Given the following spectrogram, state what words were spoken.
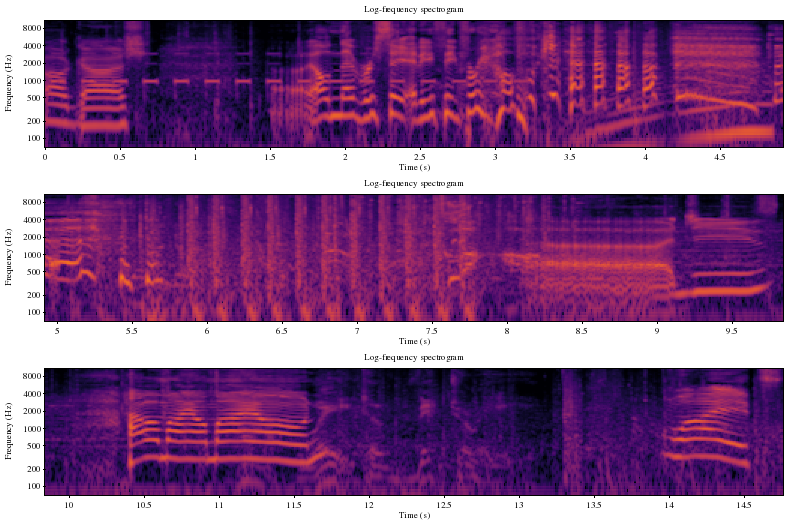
Oh, gosh. Uh, I'll never say anything for help again. uh. How am I on my own? What?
